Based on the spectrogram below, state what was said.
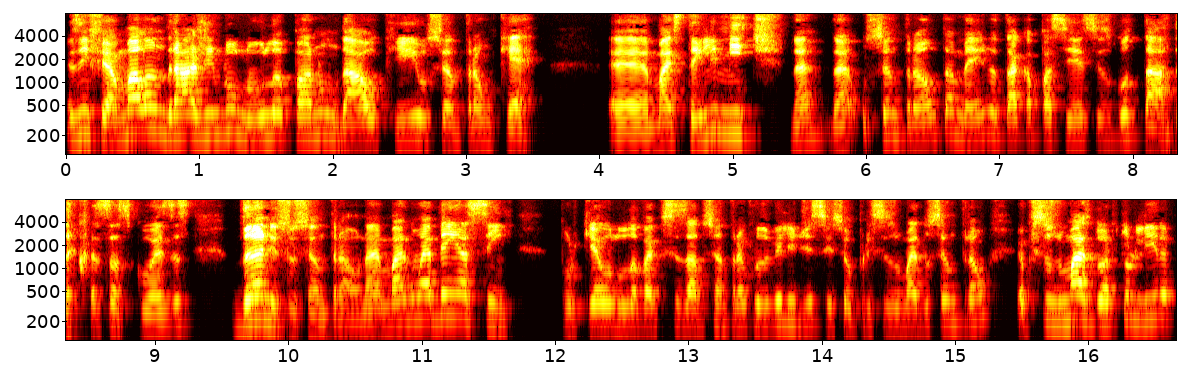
mas enfim, a malandragem do Lula para não dar o que o Centrão quer. É, mas tem limite, né? né? O Centrão também já está com a paciência esgotada com essas coisas. Dane-se o Centrão, né? Mas não é bem assim, porque o Lula vai precisar do Centrão. Inclusive, ele disse isso: eu preciso mais do Centrão, eu preciso mais do Arthur Lira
